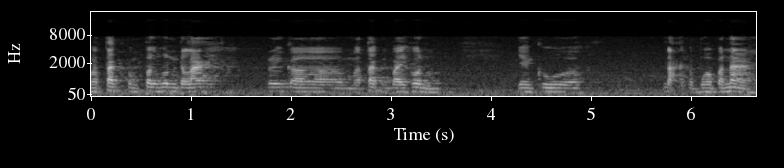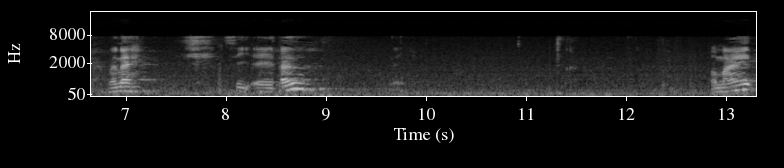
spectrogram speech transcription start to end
1ទឹក7ហ៊ុនកន្លះឬក៏1ទឹក8ហ៊ុនយើងគួរដាក់កម្ពស់ប៉ុណ្ណាមែនទេ CA ទៅ1ម៉ែត្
